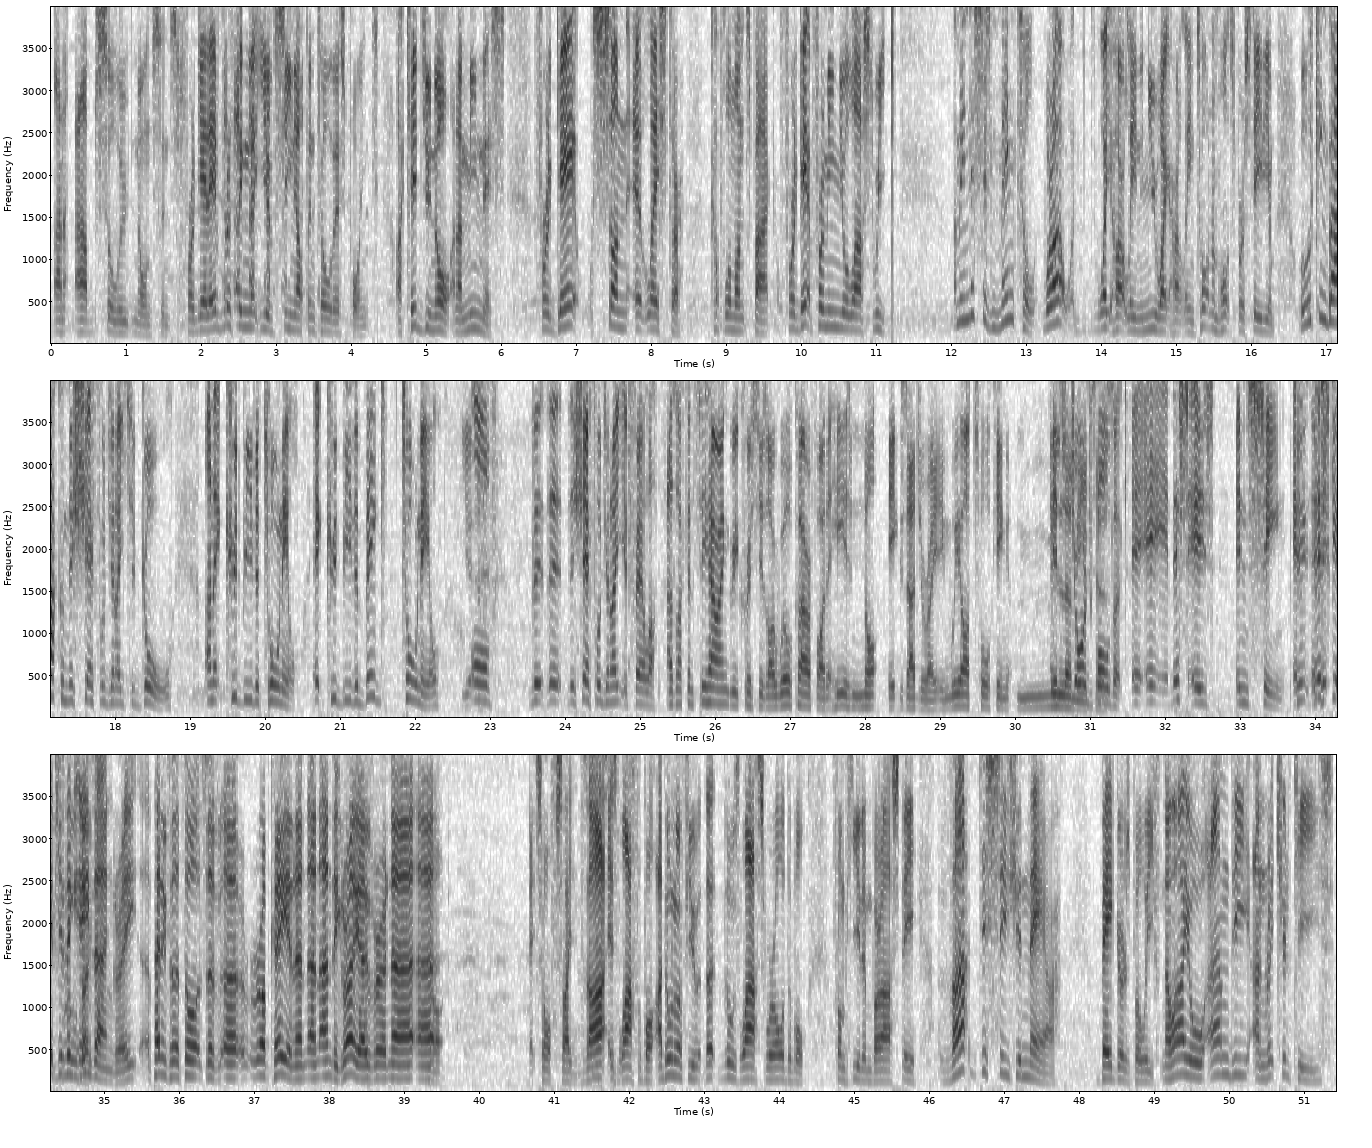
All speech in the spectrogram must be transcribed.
an absolute nonsense. Forget everything that you've seen up until this point. I kid you not, and I mean this. Forget Son at Leicester a couple of months back. Forget Firmino last week. I mean, this is mental. We're at White Hart Lane, the new White Hart Lane, Tottenham Hotspur Stadium. We're looking back on this Sheffield United goal, and it could be the toenail. It could be the big toenail of the, the, the Sheffield United fella. As I can see how angry Chris is, I will clarify that he is not exaggerating. We are talking millimetres. It's George Baldock. It- it- it- this is insane. If, If, you- if this you- gets if you think he's out- angry, a penny for the thoughts of uh, Rob Keane and, and Andy Gray over in. Uh, uh, It's offside. That is laughable. I don't know if you th- those laughs were audible from here in Barasti. That decision there beggars belief. Now I owe Andy and Richard Keys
